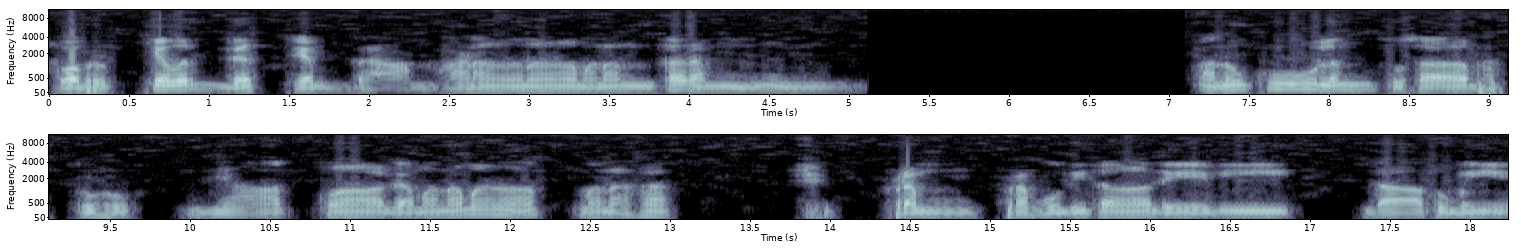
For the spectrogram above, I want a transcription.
स्वभृत्यवर्गस्य ब्राह्मणानामनन्तरम्। अनुकूलम् तु सा भर्तुः ज्ञात्वागमनमात्मनः क्षिप्रम् प्रमुदिता देवी दातुमेवोपचक्रमे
